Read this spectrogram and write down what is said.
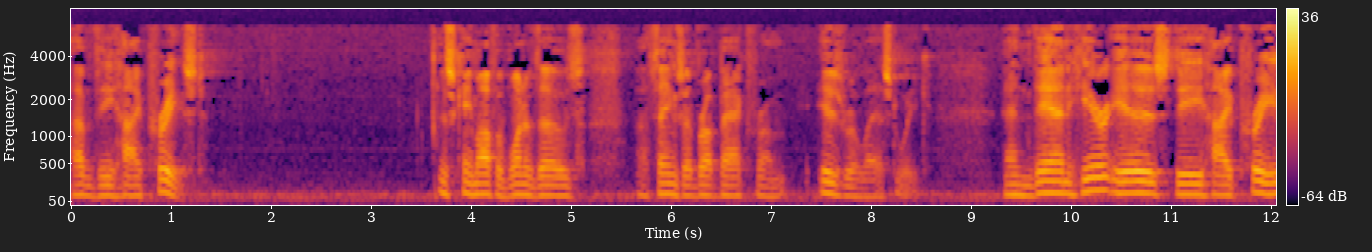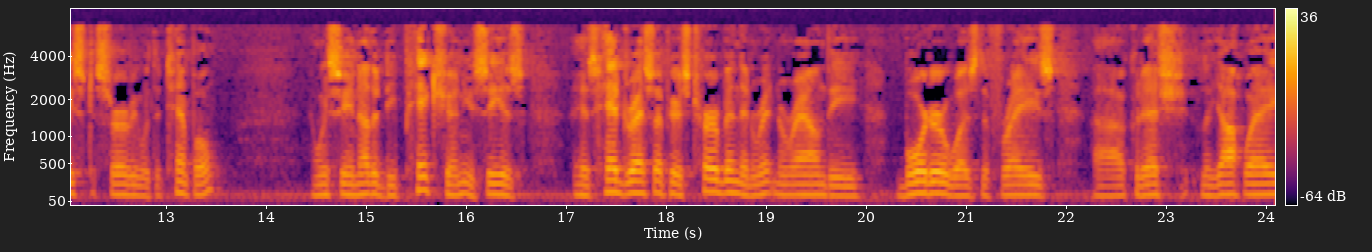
of the high priest. This came off of one of those uh, things I brought back from Israel last week. And then here is the high priest serving with the temple. And we see another depiction. You see his, his headdress up here, his turban, then written around the border was the phrase, uh, Kodesh Yahweh,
